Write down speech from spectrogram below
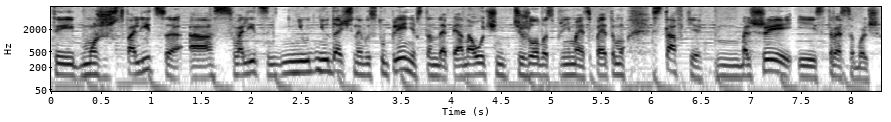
ты можешь свалиться, а свалиться не, неудачное выступление в стендапе, она очень тяжело воспринимается, поэтому ставки большие и стресса больше.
